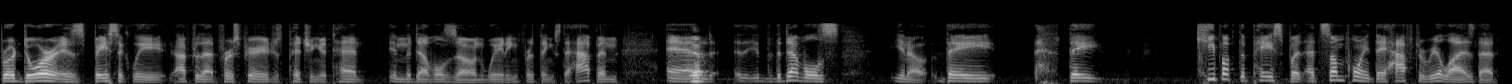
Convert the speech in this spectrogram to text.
Brodeur is basically after that first period just pitching a tent in the Devils' zone, waiting for things to happen, and the Devils you know, they they keep up the pace, but at some point they have to realize that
